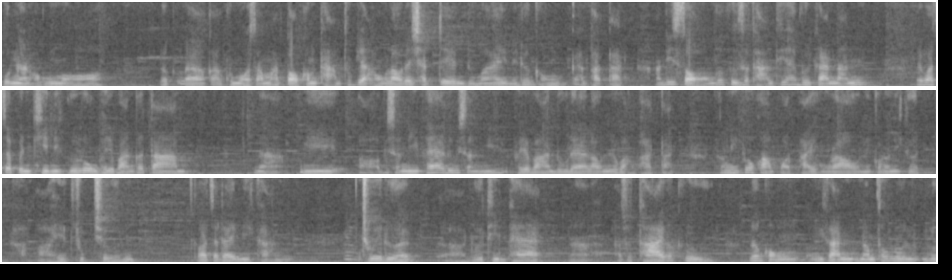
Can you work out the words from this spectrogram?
ผลงานของคุณหมอ แล้วก็คุณหมอสามารถตอบคำถามทุกอย่างของเราได้ชัดเจนหรือไม่ในเรื่องของการผ่าตัด อันที่สองก็คือสถานที่ให้บริการนั้น ไม่ว่าจะเป็นคลินิกหรือโรงพยาบาลก็ตามนะมีวิสัญญีแพทย์หรือวิสัญญีพยาบาลดูแลเราในระหว่างผ่าตัด ทั้งนี้เพื่อความปลอดภัยของเราในกรณีเกิดเหตุฉุกเฉินก็จะได้มีการช่วยเหลือโดยทีมแพทย์นะสุดท้ายก็คือเรื่องของมีการนำเทคโนโล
